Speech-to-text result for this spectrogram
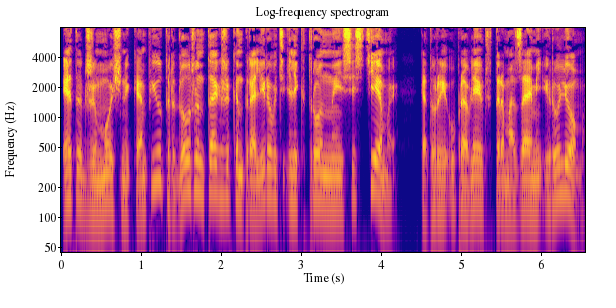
Этот же мощный компьютер должен также контролировать электронные системы, которые управляют тормозами и рулем,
